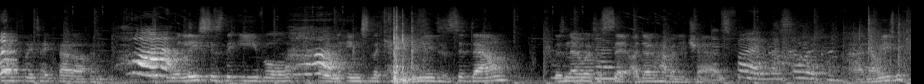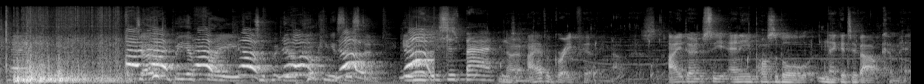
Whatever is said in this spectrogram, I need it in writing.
Carefully take that off and releases the evil and into the cake. You need to sit down. There's nowhere to sit. I don't have any chairs. It's fine, my soul will come. Uh, now we need to be careful. Don't be afraid to put your cooking assistant in. This is bad, No, PJ. I have a great feeling about this. I don't see any possible negative outcome here.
